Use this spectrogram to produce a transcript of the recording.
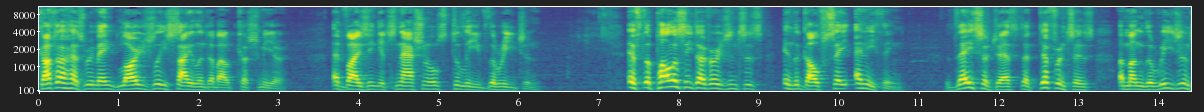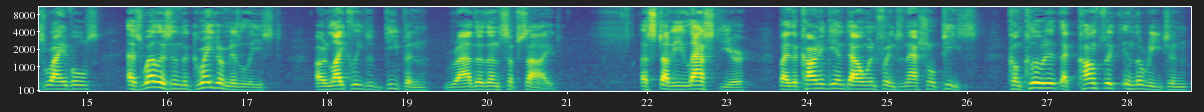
Qatar has remained largely silent about Kashmir, advising its nationals to leave the region. If the policy divergences in the Gulf say anything, they suggest that differences among the region's rivals, as well as in the greater Middle East, are likely to deepen rather than subside. A study last year by the Carnegie Endowment for International Peace concluded that conflict in the region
